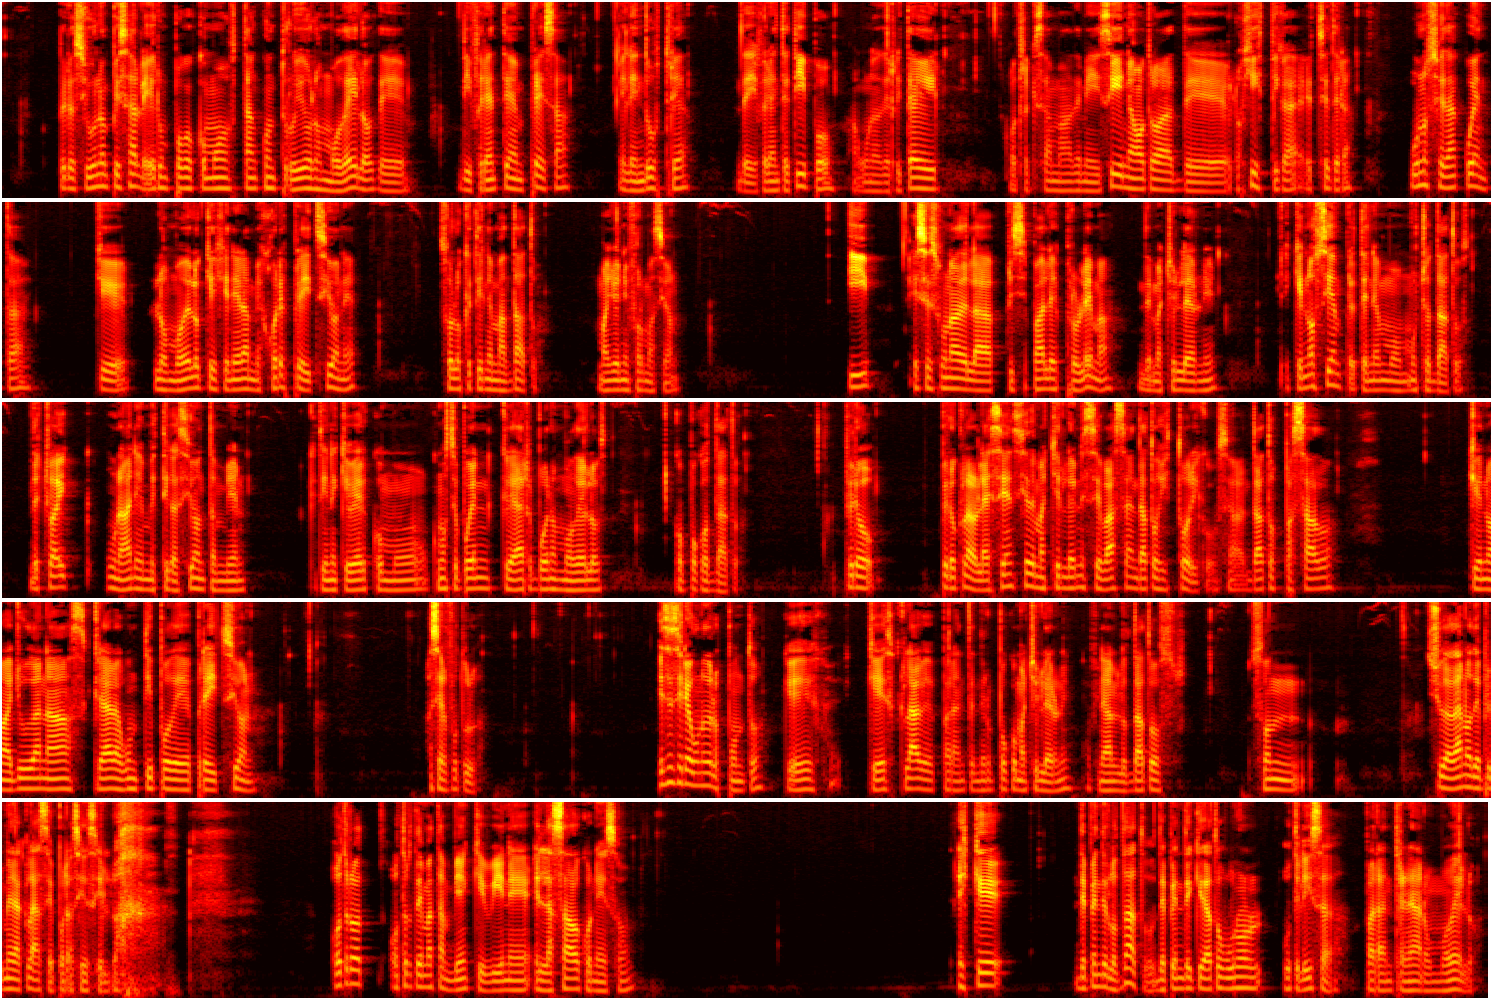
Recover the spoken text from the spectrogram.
pero si uno empieza a leer un poco cómo están construidos los modelos de diferentes empresas en la industria, de diferente tipo, algunas de retail, otras quizás más de medicina, otras de logística, etcétera, uno se da cuenta que los modelos que generan mejores predicciones son los que tienen más datos, mayor información. Y ese es uno de los principales problemas de Machine Learning, que no siempre tenemos muchos datos. De hecho, hay una área de investigación también que tiene que ver con cómo se pueden crear buenos modelos con pocos datos. Pero, pero claro, la esencia de Machine Learning se basa en datos históricos, o sea, datos pasados que nos ayudan a crear algún tipo de predicción hacia el futuro. Ese sería uno de los puntos que, que es clave para entender un poco Machine Learning. Al final los datos son ciudadanos de primera clase, por así decirlo. otro, otro tema también que viene enlazado con eso es que depende de los datos, depende de qué datos uno utiliza para entrenar un modelo.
